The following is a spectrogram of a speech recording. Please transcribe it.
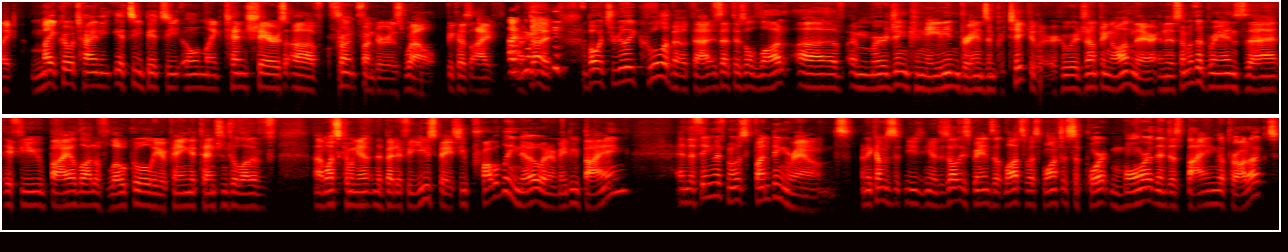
like micro tiny itsy bitsy own like 10 shares of FrontFundr as well because I've, I've done it. But what's really cool about that is that there's a lot of emerging Canadian brands in particular who are jumping on there. And there's some of the brands that if you buy a lot of local or you're paying attention to a lot of um, what's coming out in the better for you space, you probably know and are maybe buying. And the thing with most funding rounds, when it comes to, you know, there's all these brands that lots of us want to support more than just buying the product,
